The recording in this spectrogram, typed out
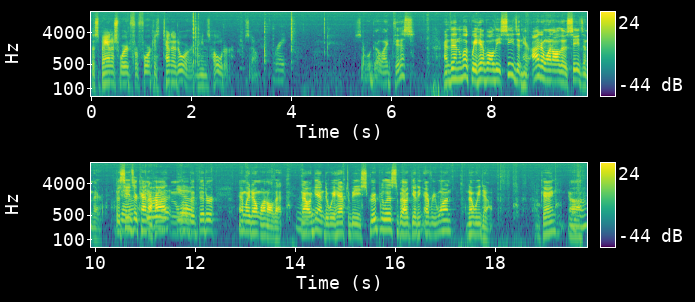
the Spanish word for fork is tenedor. It means holder. So, Right. so we'll go like this. And then look, we have all these seeds in here. I don't want all those seeds in there. The seeds are kind of of hot and a yeah. little bit bitter, and we don't want all that. Now again, do we have to be scrupulous about getting every one? No, we don't. Okay? Uh, Uh-huh.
